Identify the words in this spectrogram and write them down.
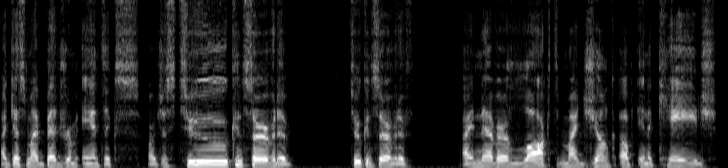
I guess my bedroom antics are just too conservative. Too conservative. I never locked my junk up in a cage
